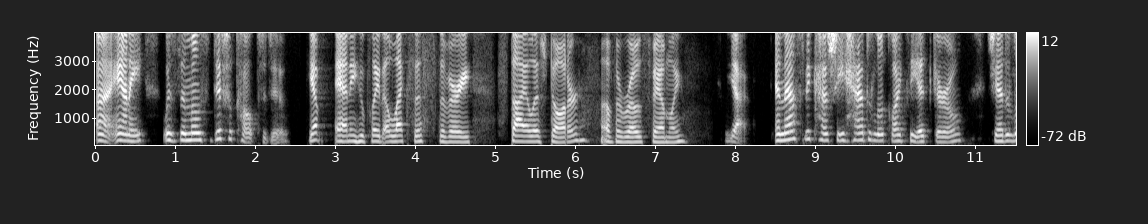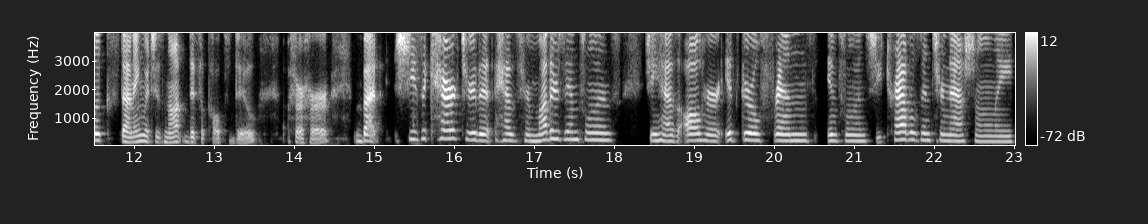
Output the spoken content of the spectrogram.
uh, Annie was the most difficult to do. Yep, Annie, who played Alexis, the very stylish daughter of the Rose family. Yeah. And that's because she had to look like the it girl. She had to look stunning, which is not difficult to do for her. But she's a character that has her mother's influence. She has all her it girl friends' influence. She travels internationally.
